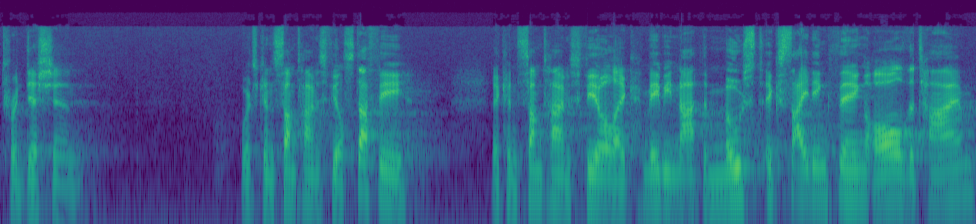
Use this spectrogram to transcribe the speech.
tradition, which can sometimes feel stuffy. It can sometimes feel like maybe not the most exciting thing all the time.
